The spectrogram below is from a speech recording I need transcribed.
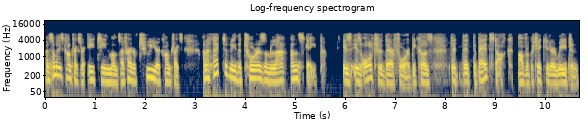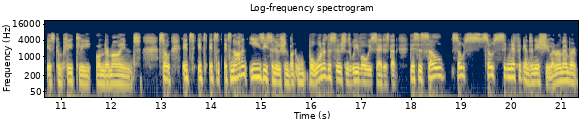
and some of these contracts are 18 months. I've heard of two year contracts, and effectively the tourism landscape is is altered therefore because the, the the bed stock of a particular region is completely undermined. So it's it's it's it's not an easy solution, but but one of the solutions we've always said is that this is so so so significant an issue. And remember,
